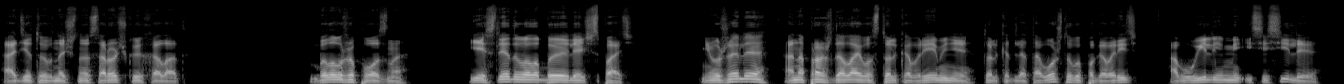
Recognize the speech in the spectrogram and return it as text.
одетую в ночную сорочку и халат. Было уже поздно. Ей следовало бы лечь спать. Неужели она прождала его столько времени только для того, чтобы поговорить об Уильяме и Сесилии?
